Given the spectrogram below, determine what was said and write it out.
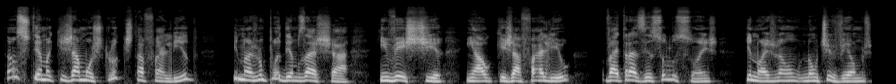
Então é um sistema que já mostrou que está falido e nós não podemos achar que investir em algo que já faliu vai trazer soluções que nós não, não tivemos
